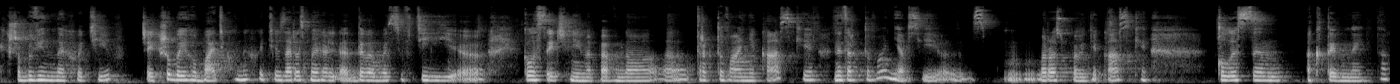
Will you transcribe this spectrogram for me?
якщо б він не хотів, чи якщо б його батько не хотів, зараз ми дивимося в тій е, класичній, напевно, е, трактуванні казки, не трактування, а всі е, розповіді казки, коли син активний, так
